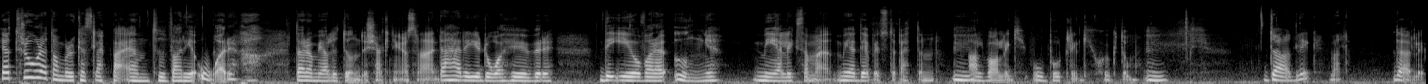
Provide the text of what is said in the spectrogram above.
Jag tror att de brukar släppa en typ varje år. Där de gör lite undersökningar och sådär. Det här är ju då hur det är att vara ung med, liksom, med diabetes typ 1. En Mm. allvarlig obotlig sjukdom. Mm. Dödlig väl? Dödlig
